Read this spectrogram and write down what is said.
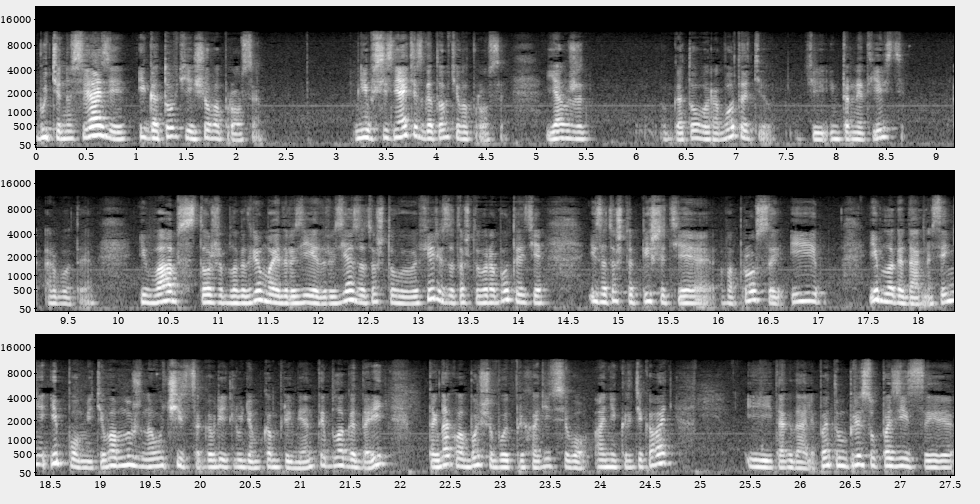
Будьте на связи и готовьте еще вопросы. Не стесняйтесь, готовьте вопросы. Я уже готова работать, интернет есть, работаю. И вас тоже благодарю, мои друзья и друзья, за то, что вы в эфире, за то, что вы работаете, и за то, что пишете вопросы и, и благодарность. И, и помните, вам нужно научиться говорить людям комплименты, благодарить, тогда к вам больше будет приходить всего, а не критиковать и так далее. Поэтому пресуппозиции,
